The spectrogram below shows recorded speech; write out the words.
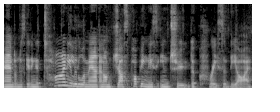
And I'm just getting a tiny little amount and I'm just popping this into the crease of the eye.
